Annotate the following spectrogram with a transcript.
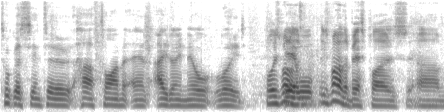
took us into half time an 18 0 lead. Well, he's one, Yeah, of the, well- he's one of the best players, um,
